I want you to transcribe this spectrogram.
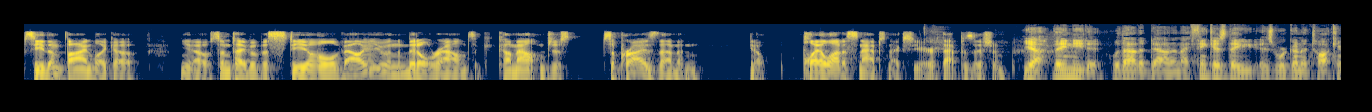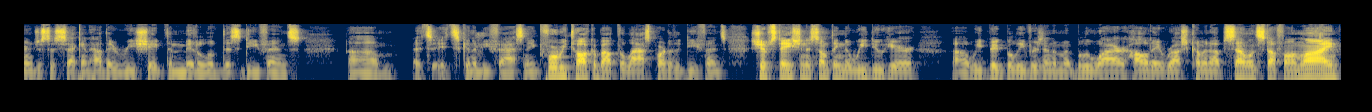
see them find like a, you know, some type of a steal value in the middle rounds that could come out and just surprise them and, you know, play a lot of snaps next year at that position. Yeah, they need it without a doubt. And I think as they as we're going to talk here in just a second, how they reshape the middle of this defense um, it's it's going to be fascinating. Before we talk about the last part of the defense, ShipStation is something that we do here. Uh, we big believers in them at Blue Wire. Holiday rush coming up, selling stuff online,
